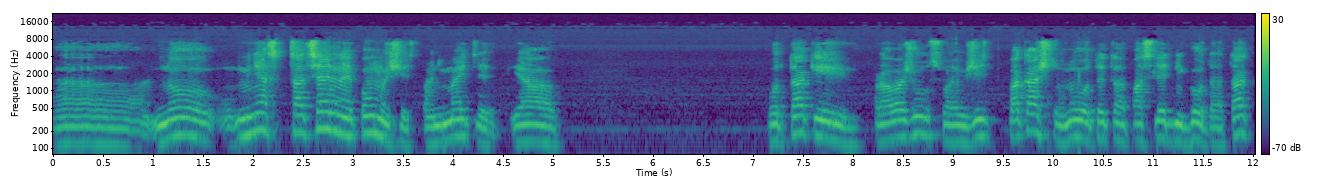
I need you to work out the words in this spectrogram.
а, но у меня социальная помощь есть, понимаете? Я вот так и провожу свою жизнь. Пока что, ну вот это последний год, а так,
